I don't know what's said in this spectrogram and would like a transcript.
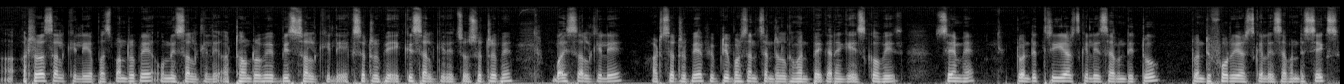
अठारह साल के लिए पचपन रुपये उन्नीस साल के लिए अट्ठावन रुपये बीस साल के लिए इकसठ रुपये इक्कीस साल के लिए चौंसठ रुपये बाईस साल के लिए अड़सठ रुपये फिफ्टी परसेंट सेंट्रल गवर्नमेंट पे करेंगे इसको भी सेम है ट्वेंटी थ्री ईयर्स के लिए seventy two twenty four years के लिए seventy six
